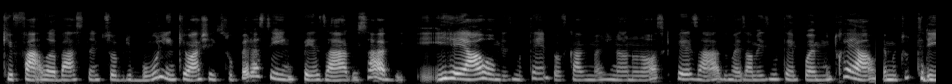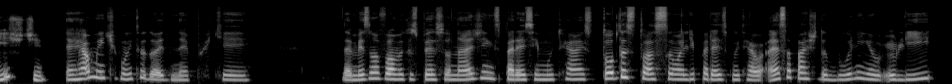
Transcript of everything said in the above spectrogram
que fala bastante sobre bullying, que eu achei super assim, pesado, sabe? E, e, real ao mesmo tempo. Eu ficava imaginando, nossa, que pesado, mas ao mesmo tempo é muito real, é muito triste. É realmente muito doido, né? Porque Da mesma forma que os personagens parecem muito reais, toda a situação ali parece muito real. Essa parte do bullying eu, eu li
